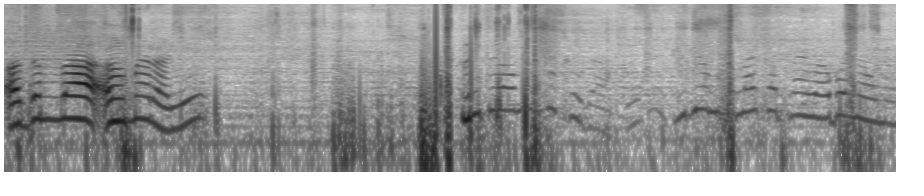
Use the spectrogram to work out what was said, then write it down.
Adım da Ömer Ali. Videomuz bu kadardı. Videomuza like atmayı ve abone olmayı.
